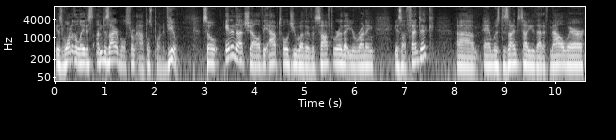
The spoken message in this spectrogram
is one of the latest undesirables from Apple's point of view. So, in a nutshell, the app told you whether the software that you're running is authentic um, and was designed to tell you that if malware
